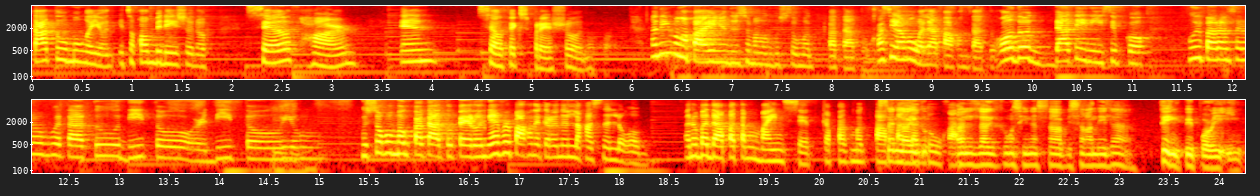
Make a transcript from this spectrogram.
tattoo mo ngayon, it's a combination of self-harm and self-expression. Ano yung mga payo niyo dun sa mga gusto magpatato? Kasi ako wala pa akong tattoo. Although dati iniisip ko, Uy, parang sarap magpatato dito or dito. Yung gusto ko magpatato pero never pa ako nagkaroon ng lakas ng loob. Ano ba dapat ang mindset kapag magpapatato ko, ka? ang lagi kong sinasabi sa kanila, think before you ink.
